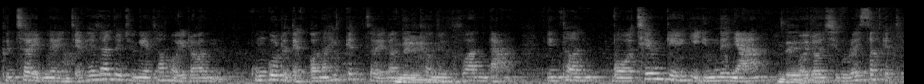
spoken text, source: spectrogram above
근처에 있는 이제 회사들 중에서 뭐 이런 공고를 냈거나 했겠죠. 이런 네. 인턴을 구한다. 인턴 뭐 채용 계획이 있느냐. 네. 뭐 이런 식으로 했었겠죠.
